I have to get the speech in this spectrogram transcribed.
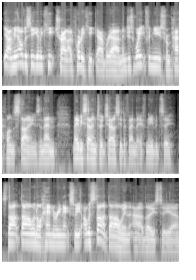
yeah, I mean, obviously you're going to keep Trent. I'd probably keep Gabriel and then just wait for news from Pep on Stones and then maybe sell into a Chelsea defender if needed to. Start Darwin or Henry next week. I would start Darwin out of those two, yeah.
